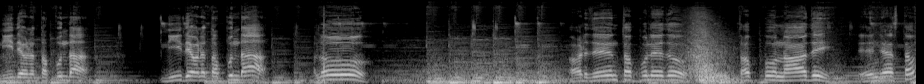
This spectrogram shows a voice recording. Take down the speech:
నీదేమైనా తప్పుందా? నీదేమైనా తప్పుందా? హలో. అడిదేం తప్పు లేదు. తప్పు నాది. ఏం చేస్తావు?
